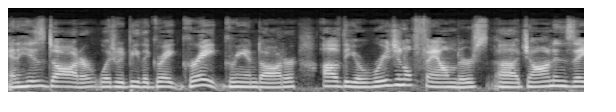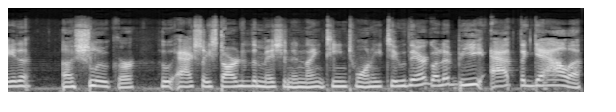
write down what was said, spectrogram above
and his daughter, which would be the great great granddaughter of the original founders, uh, John and Zeta uh, Schluker, who actually started the mission in 1922. They're going to be at the gala.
